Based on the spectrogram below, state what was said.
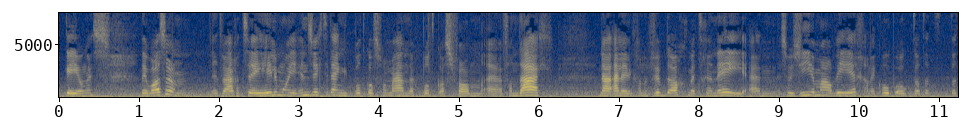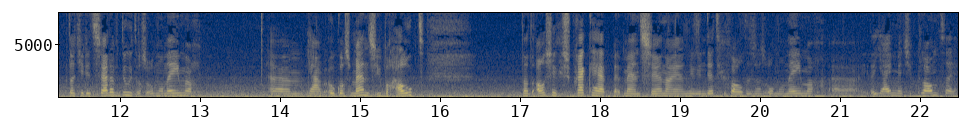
Oké jongens, dit was hem. Het waren twee hele mooie inzichten, denk ik. Podcast van maandag, podcast van uh, vandaag. Naar aanleiding van de VIP-dag met René. En zo zie je maar weer. En ik hoop ook dat, dat, dat je dit zelf doet als ondernemer. Um, ja, ook als mens überhaupt. Dat als je gesprekken hebt met mensen, nou ja, nu in dit geval dus als ondernemer, uh, jij met je klanten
